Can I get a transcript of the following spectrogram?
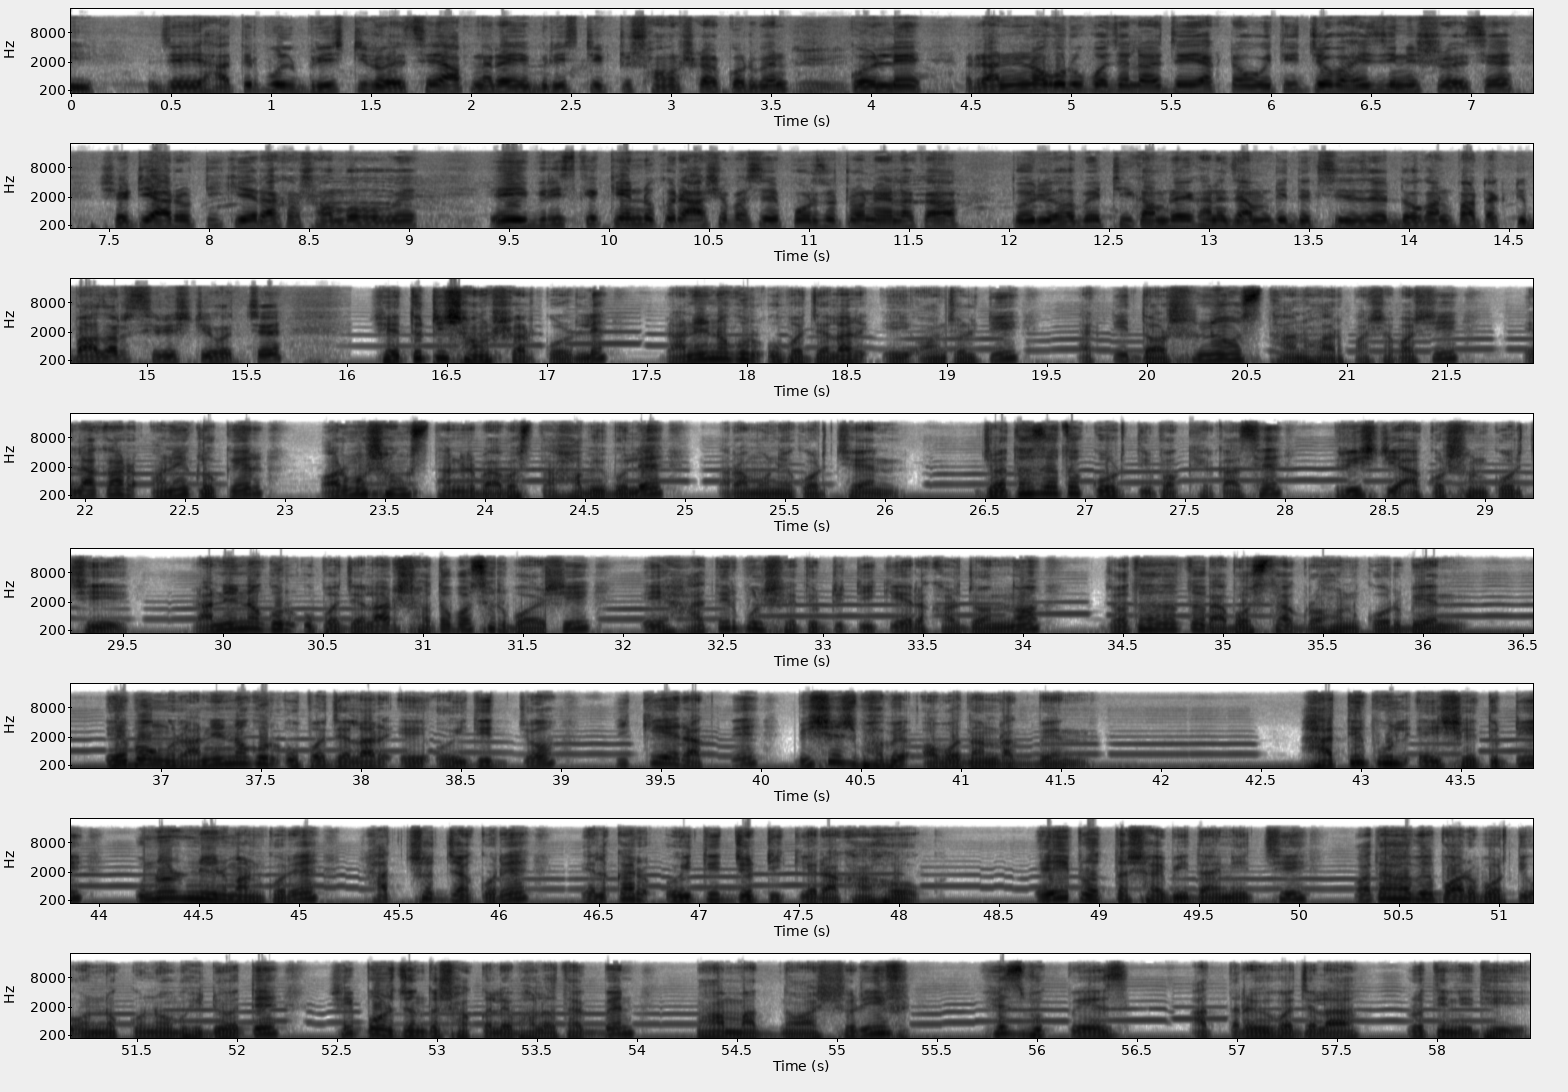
যে হাতিরপুল ব্রিজটি রয়েছে আপনারা এই ব্রিজটি একটু সংস্কার করবেন। করলে রানীনগর উপজেলার যে একটা ঐতিহ্যবাহী জিনিস রয়েছে সেটি আরও টিকিয়ে রাখা সম্ভব হবে। এই ব্রিজকে কেন্দ্র করে আশেপাশে পর্যটন এলাকা তৈরি হবে। ঠিক আমরা এখানে যেমনটি দেখছি যে দোকানপাট একটি বাজার সৃষ্টি হচ্ছে। সেতুটি সংস্কার করলে রানীনগর উপজেলার এই অঞ্চলটি একটি দর্শনীয় স্থান হওয়ার পাশাপাশি এলাকার অনেক লোকের কর্মসংস্থানের ব্যবস্থা হবে বলে তারা মনে করছেন। যথাযথ কর্তৃপক্ষের কাছে দৃষ্টি আকর্ষণ করছি। রানীনগর উপজেলার শত বছর বয়সী এই হাতিরপুল সেতুটি টিকিয়ে রাখার জন্য যথাযথ ব্যবস্থা গ্রহণ করবেন এবং রানীনগর উপজেলার এই ঐতিহ্য টিকিয়ে রাখতে বিশেষভাবে অবদান রাখবেন। হাতিরপুল এই সেতুটি পুনর্নির্মাণ করে সাজসজ্জা করে এলাকার ঐতিহ্য টিকিয়ে রাখা হোক। এই প্রত্যাশায় বিদায় নিচ্ছি। কথা হবে পরবর্তী অন্য কোনো ভিডিওতে। সেই পর্যন্ত সকলে ভালো থাকবেন। মোহাম্মদ নওয়াজ শরীফ ফেসবুক পেজ আত্মারা উপজেলা প্রতিনিধি।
